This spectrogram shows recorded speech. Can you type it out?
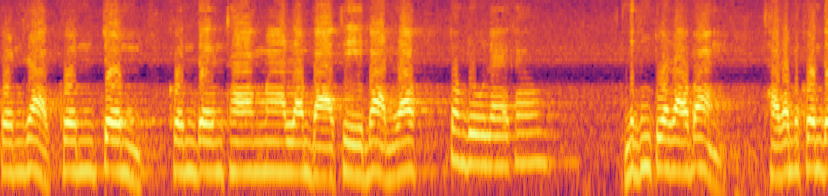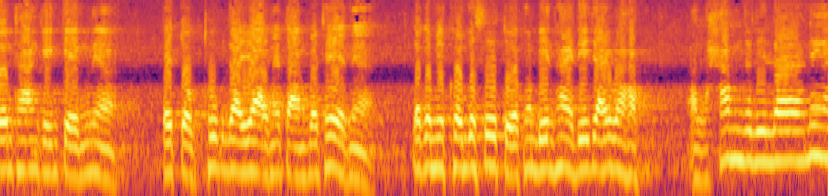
คนยากคนจน คนเดินทางมาลำบากที่บ้านเราต้องดูแลเขานึกถึงตัวเราบ้าง ถ้าเราเป็นคนเดินทางเก่งๆเนี่ย ไปตกทุกข์ได้ยากในต่างประเทศเนี่ย แล้วก็มีคนจะซื้อตั๋วเครื่องบินให้ดีใจว่าอัลฮัมดุลิลลานี่ไง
